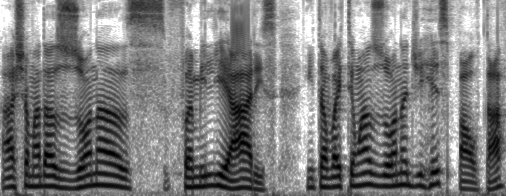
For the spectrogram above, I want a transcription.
as chamadas zonas familiares. Então vai ter uma zona de respawn, tá?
